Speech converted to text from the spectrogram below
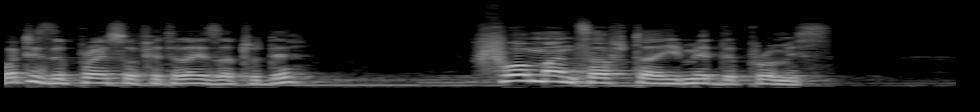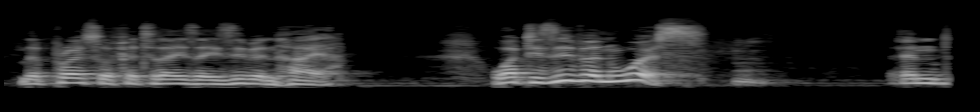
What is the price of fertilizer today? Four months after he made the promise, the price of fertilizer is even higher. What is even worse, and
